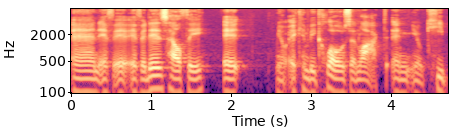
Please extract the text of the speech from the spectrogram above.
And if it, if it is healthy, it you know it can be closed and locked and you know keep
